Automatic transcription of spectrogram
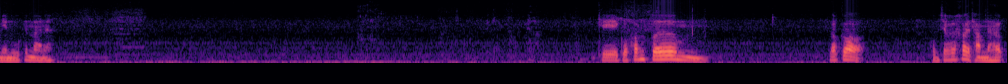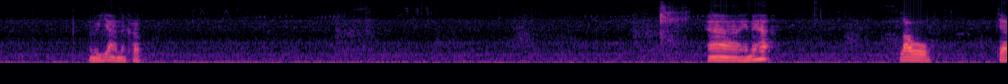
เมนูขึ้นมานะ โอเค กดคอนเฟิร์ม แล้วก็ผมจะค่อยๆทำนะครับ อนุญาตนะครับ อ่า เห็นไหมฮะ เราจะ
